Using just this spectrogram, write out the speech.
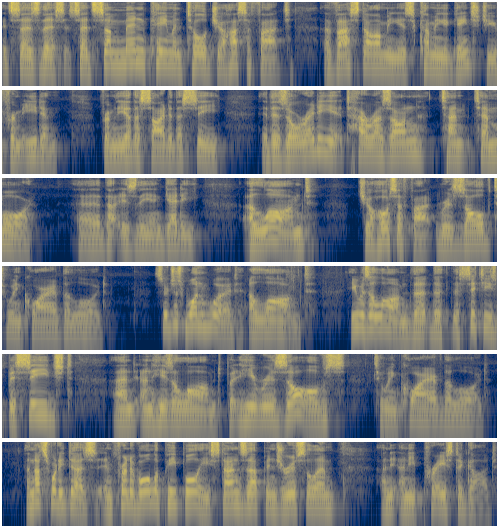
it says this It said, Some men came and told Jehoshaphat, A vast army is coming against you from Edom, from the other side of the sea. It is already at Hazezon Tamar, uh, that is the Engedi. Alarmed, Jehoshaphat resolved to inquire of the Lord. So just one word, alarmed. He was alarmed. The, the, the city's besieged and, and he's alarmed, but he resolves to inquire of the Lord. And that's what he does. In front of all the people, he stands up in Jerusalem and, and he prays to God.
